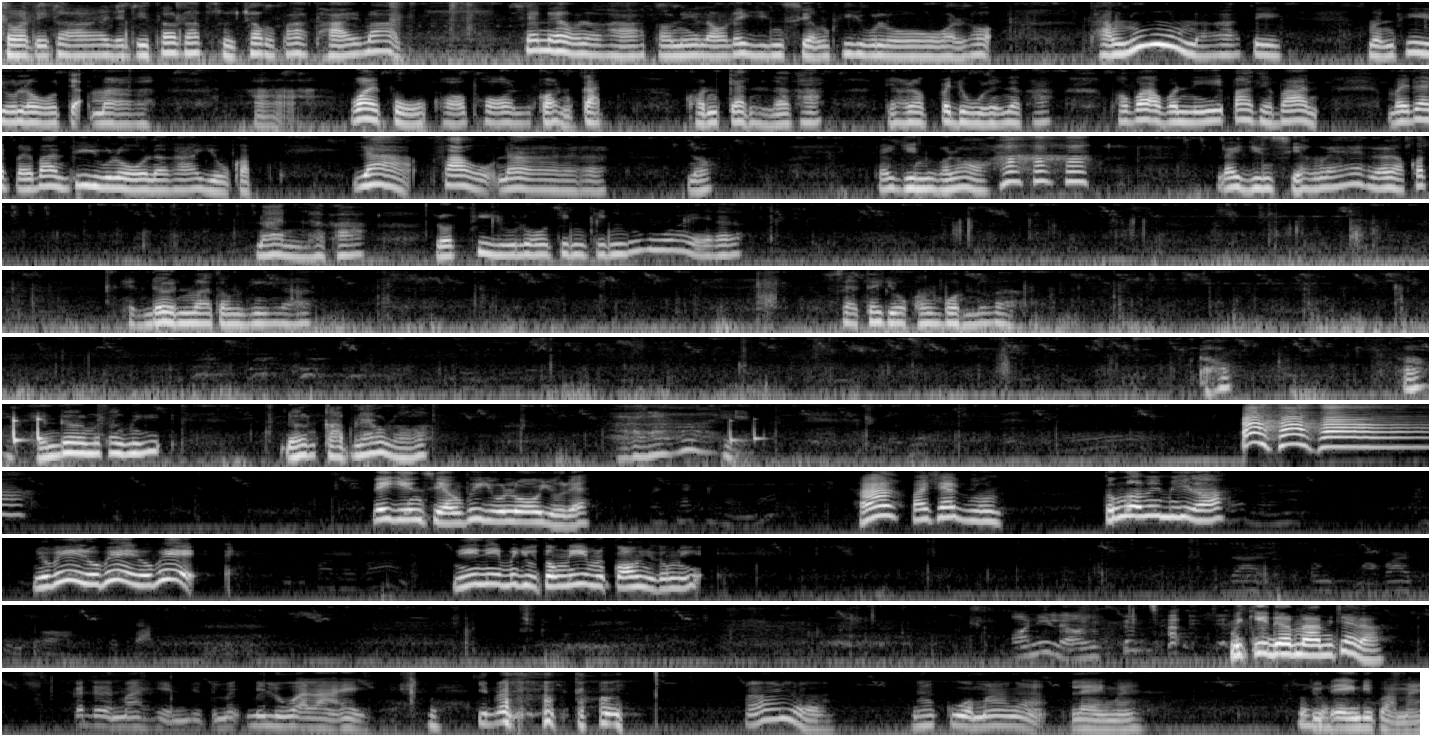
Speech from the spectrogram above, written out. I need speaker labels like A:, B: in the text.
A: สวัสดีค่ะยินดีต้อนรับสู่ช่องป้าท้ายบ้านชแนลนะคะ ตอนนี้เราได้ยินเสียงพี่ยูโรหัวเราะทางนู้นนะคะตีเหมือนพี่ยูโรจะมาไหว้ปู่ขอพรก่อนกลับขอนแก่นนะคะ เดี๋ยวเราไปดูเลยนะคะ เพราะว่าวันนี้ป้าแถวบ้านไม่ได้ไปบ้านพี่ยูโรนะคะ อยู่กับย่าเฝ้านานะคะเนาะได้ยินหัวเราะฮ่าฮ่าฮ่าได้ยินเสียงแล้วแล้วเราก็ นั่นนะคะ รถพี่ยูโรจริง ๆ ด้วยนะเห็นเดินมาตรงนี้นะใส่จะอยู่ข้างบนหรือเปล่าเอาเอาเห็นเดินมาทางนี้ เดินกลับแล้วเหรอ ไอ้อ่าฮ่าฮ่า ได้ยินเสียงพี่ยูโรอยู่เด้ฮะไปเช็คอยู่ตรงโน้นไม่มีเหรอ อยู่พี่ดูพี่ดูพี่ นี่นี่มันอยู่ตรงนี้มันกองอยู่ตรงนี้
B: ได้ต้องมาไหว้ปู่ก่อนก็กลับอ๋อนี่เหรอรู้จัก
A: เมื่อกี้เดินมาไม่ใช่เหรอ
B: ก็เดินมาเห็นอยู่แต่ไม่ไม่รู้อะไร คิดว่าข้าวกล่องเออเหรอน่ากลัวมากอะ แรงไหมจุดเองดีกว่าไหม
